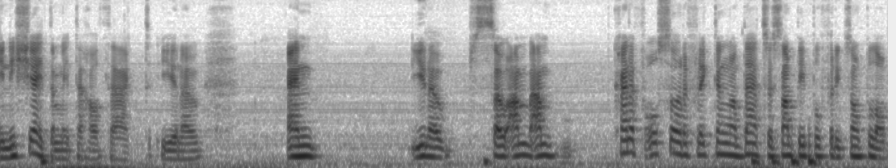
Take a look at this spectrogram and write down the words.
initiate the Mental Health Act, you know. And you know, so I'm I'm kind of also reflecting on that. So some people, for example, are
